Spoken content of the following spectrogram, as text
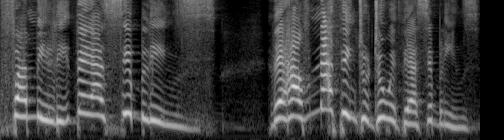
family, they are siblings. They have nothing to do with their siblings.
